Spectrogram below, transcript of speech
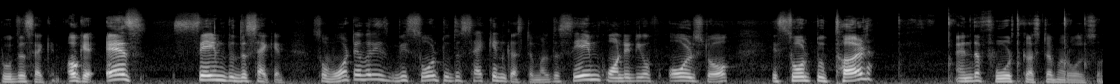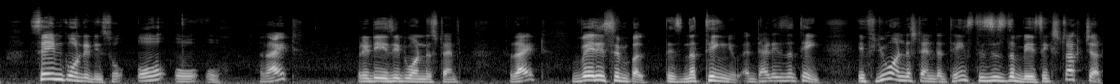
to the second. Okay, as same to the second. So whatever is we sold to the second customer, the same quantity of old stock is sold to third and the fourth customer also. Same quantity. So O O O, right? Pretty easy to understand, right? Very simple. There's nothing new, and that is the thing. If you understand the things, this is the basic structure.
